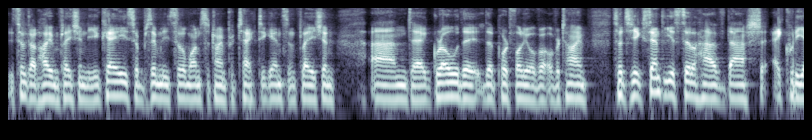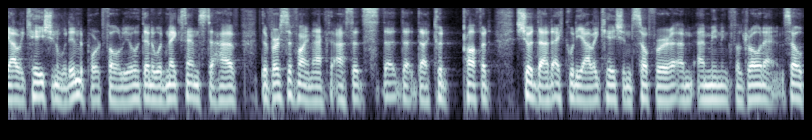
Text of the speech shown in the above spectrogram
it's still got high inflation in the UK, so presumably still wants to try and protect against inflation and uh, grow the the portfolio over over time. So to the extent that you still have that equity allocation within the portfolio, then it would make sense to have diversifying assets that that, that could profit should that equity allocation suffer a, a meaningful drawdown. So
